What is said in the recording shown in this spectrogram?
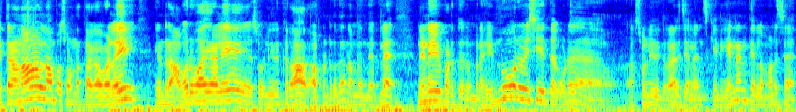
இத்தனை நாள் நம்ம சொன்ன தகவலை என்று அவர் வாயாலே சொல்லியிருக்கிறார் அப்படின்றத நம்ம இந்த இடத்துல நினைவுபடுத்த விரும்புகிறேன் இன்னொரு விஷயத்தை கூட சொல்லியிருக்கிறார் ஜெலன்ஸ்கி. எனக்கு என்னென்னு தெரியல மனுஷன்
